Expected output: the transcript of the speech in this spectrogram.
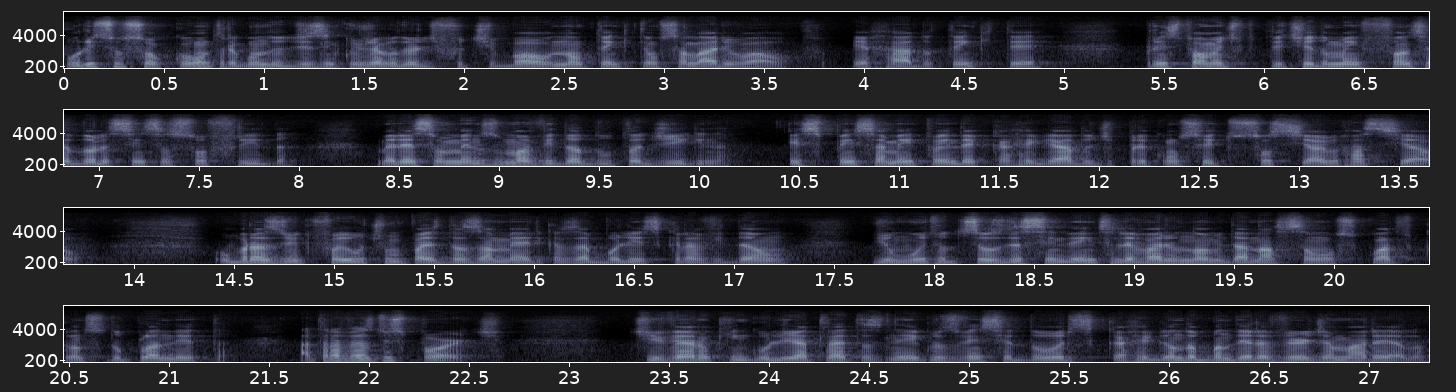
Por isso eu sou contra quando dizem que o jogador de futebol não tem que ter um salário alto. Errado, tem que ter. Principalmente por ter tido uma infância e adolescência sofrida. Merece ao menos uma vida adulta digna. Esse pensamento ainda é carregado de preconceito social e racial. O Brasil, que foi o último país das Américas a abolir a escravidão, viu muitos de seus descendentes levarem o nome da nação aos quatro cantos do planeta, através do esporte. Tiveram que engolir atletas negros vencedores carregando a bandeira verde e amarela.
